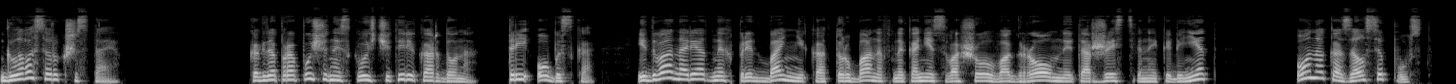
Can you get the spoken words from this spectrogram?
Глава 46. Когда пропущенный сквозь четыре кордона, три обыска и два нарядных предбанника Турбанов наконец вошел в огромный торжественный кабинет, он оказался пуст.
